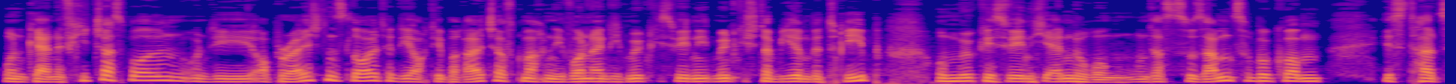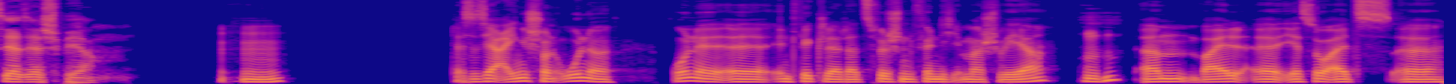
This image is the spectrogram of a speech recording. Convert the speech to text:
und gerne Features wollen und die Operations-Leute, die auch die Bereitschaft machen, die wollen eigentlich möglichst wenig, möglichst stabilen Betrieb und möglichst wenig Änderungen. Und das zusammenzubekommen, ist halt sehr, sehr schwer. Mhm. Das ist ja eigentlich schon ohne ohne äh, Entwickler dazwischen finde ich immer schwer, mhm. ähm, weil äh, jetzt so als äh,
